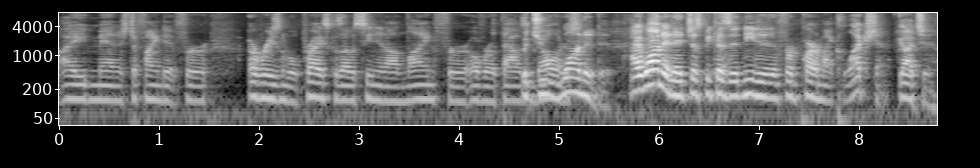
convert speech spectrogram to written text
I managed to find it for a reasonable price because I was seeing it online for over a thousand but you dollars. wanted it. I wanted it just because it needed it for part of my collection. Gotcha.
